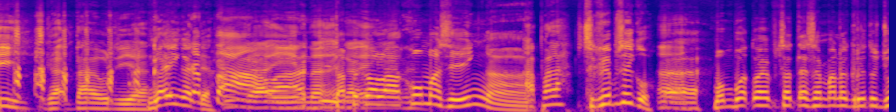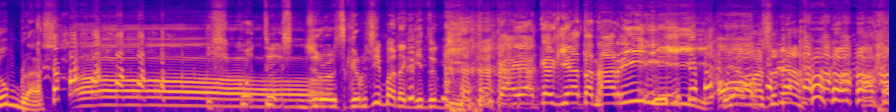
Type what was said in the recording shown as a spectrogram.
Ih, nggak tahu dia. Nggak ingat ya? Nggak ingat, Tapi kalau aku masih ingat. Apalah? Skripsiku membuat website SMA Negeri 17. Oh. Ih, kok tuh judul skripsi pada gitu-gitu? Kayak kegiatan hari ini. Iya maksudnya aku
